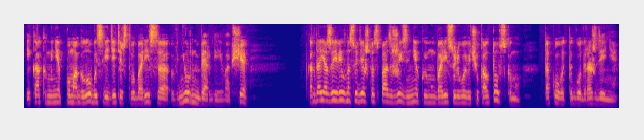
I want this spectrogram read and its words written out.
и как мне помогло бы свидетельство Бориса в Нюрнберге и вообще. Когда я заявил на суде, что спас жизнь некоему Борису Львовичу Колтовскому, такого-то года рождения,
